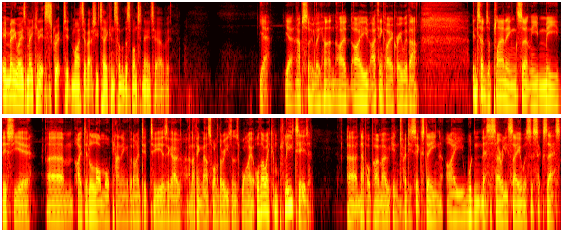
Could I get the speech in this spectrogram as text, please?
in many ways, making it scripted might have actually taken some of the spontaneity out of it. Yeah, yeah, absolutely, and I, I, I think I agree with that. In terms of planning, certainly me this year, um, I did a lot more planning than I did two years ago, and I think that's one of the reasons why. Although I completed uh, NaPodPoMo in 2016, I wouldn't necessarily say it was a success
